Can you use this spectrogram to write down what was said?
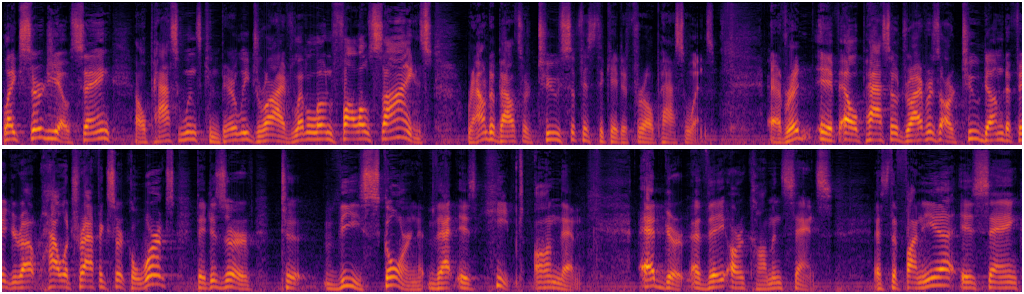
Like Sergio saying, El Pasoans can barely drive, let alone follow signs. Roundabouts are too sophisticated for El Pasoans. Everett, if El Paso drivers are too dumb to figure out how a traffic circle works, they deserve to the scorn that is heaped on them. Edgar, they are common sense. Estefania is saying,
